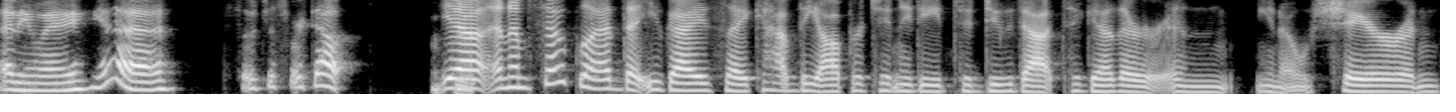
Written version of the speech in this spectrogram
anyway, yeah. So it just worked out. Yeah, and I'm so glad that you guys like have the opportunity to do that together and, you know, share and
